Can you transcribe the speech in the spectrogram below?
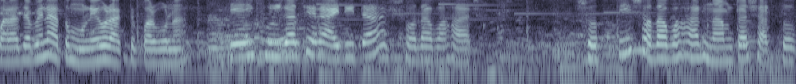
পারা যাবে না এত মনেও রাখতে পারব না। এই ফুল গাছের আইডিটা সদাবাহার। সত্যি সদাবাহার নামটা সার্থক।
